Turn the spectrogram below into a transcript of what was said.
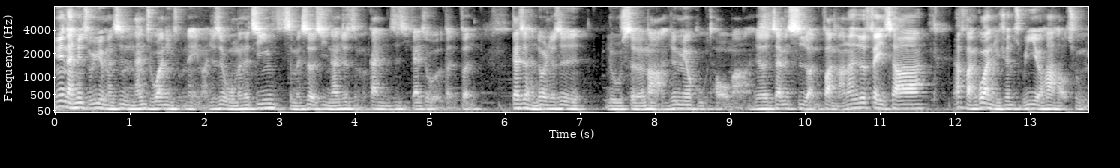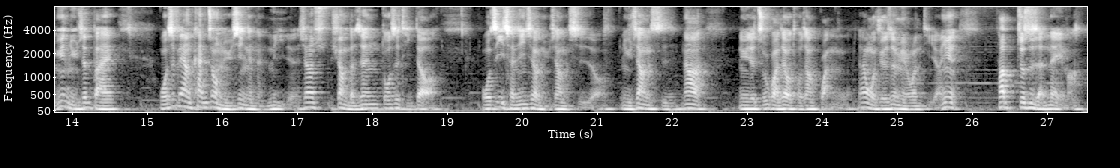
因为男权主义原本是男主外女主内嘛，就是我们的基因怎么设计，那就怎么干自己该做的本分。但是很多人就是。鲁蛇嘛，就是没有骨头嘛，就是在那吃软饭嘛，那就是废渣。那反过来，女权主义有它好处，因为女生本来我是非常看重女性的能力的，像像本身多次提到，我自己曾经是有女上司哦，女上司，那女的主管在我头上管我，但我觉得这没有问题啊，因为她就是人类嘛。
